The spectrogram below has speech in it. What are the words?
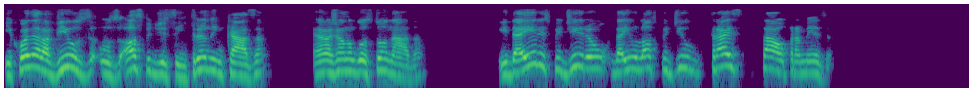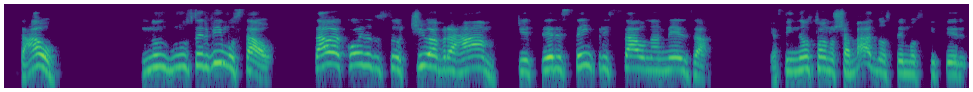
E quando ela viu os, os hóspedes entrando em casa, ela já não gostou nada. E daí eles pediram, daí o Lot pediu, traz sal para a mesa. Sal? Não, não servimos sal. Sal é coisa do seu tio Abraham, de ter sempre sal na mesa. E assim, não só no Shabbat nós temos que ter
